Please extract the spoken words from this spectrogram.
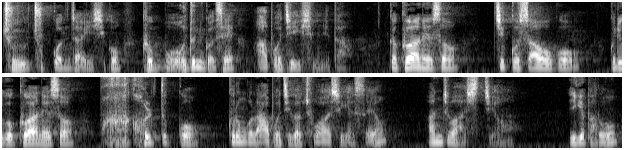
주, 주권자이시고 그 모든 것의 아버지이십니다. 그러니까 그 안에서 찍고 싸우고 그리고 그 안에서 막 헐뜯고 그런 걸 아버지가 좋아하시겠어요? 안 좋아하시죠. 이게 바로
